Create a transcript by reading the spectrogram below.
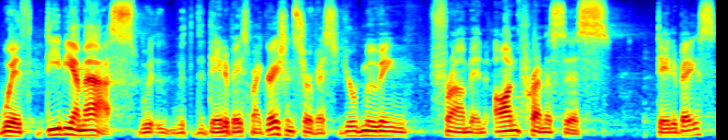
With DBMS, with the database migration service, you're moving from an on-premises database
